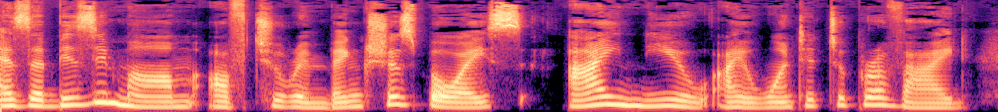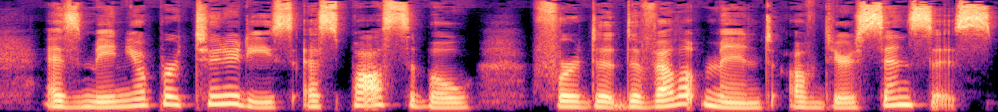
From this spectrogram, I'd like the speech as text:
As a busy mom of two rambunctious boys, I knew I wanted to provide as many opportunities as possible for the development of their senses.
